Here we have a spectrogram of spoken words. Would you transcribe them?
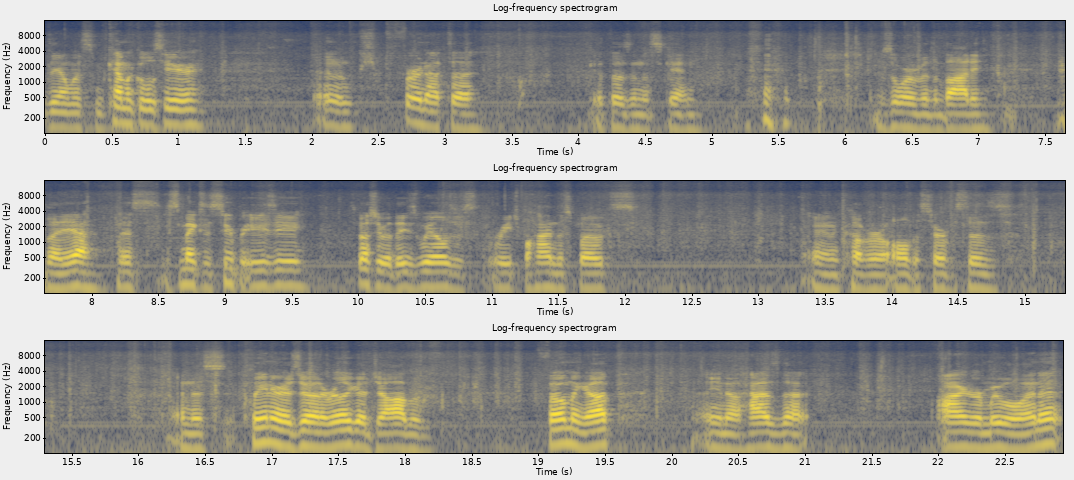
dealing with some chemicals here and prefer not to get those in the skin, absorb in the body. But yeah, this, this makes it super easy, especially with these wheels, just reach behind the spokes and cover all the surfaces. And this cleaner is doing a really good job of foaming up, you know, has that iron removal in it.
